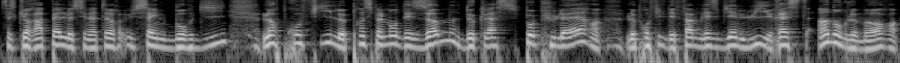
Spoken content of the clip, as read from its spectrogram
c'est ce que rappelle le sénateur Hussein Bourgui. Leur profil, principalement des hommes de classe populaire, le profil des femmes lesbiennes, lui, reste un angle mort.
